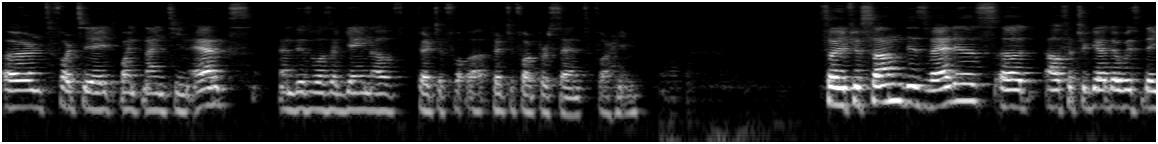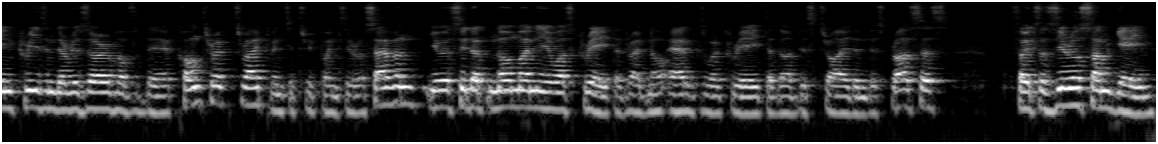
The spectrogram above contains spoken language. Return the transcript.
earned 48.19 ergs, and this was a gain of 34, uh, 34% for him. So if you sum these values, uh, also together with the increase in the reserve of the contract, right, 23.07, you will see that no money was created, right? No ergs were created or destroyed in this process. So it's a zero-sum game.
